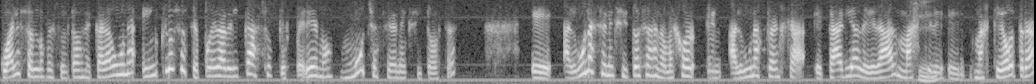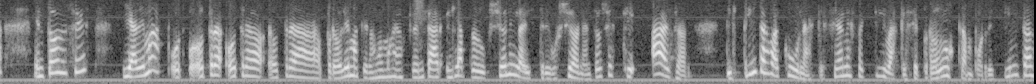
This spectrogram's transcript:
cuáles son los resultados de cada una e incluso se puede dar el caso, que esperemos muchas sean exitosas, eh, algunas son exitosas a lo mejor en alguna franja etaria de edad más que eh, más que otra. Entonces y además otra otra otra problema que nos vamos a enfrentar es la producción y la distribución entonces que hayan distintas vacunas que sean efectivas que se produzcan por distintas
